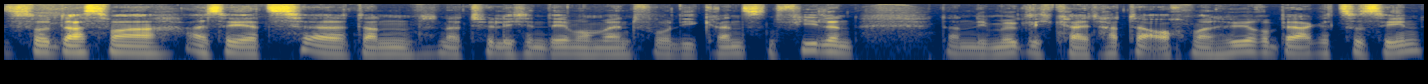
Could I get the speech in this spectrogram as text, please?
sodass man also jetzt äh, dann natürlich in dem Moment, wo die Grenzen fielen, dann die Möglichkeit hatte, auch mal höhere Berge zu sehen.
